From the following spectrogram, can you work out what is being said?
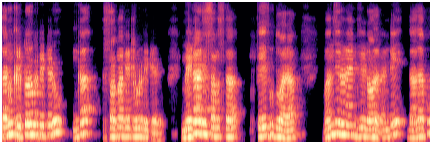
తను క్రిప్టోలో కూడా పెట్టాడు ఇంకా స్టాక్ మార్కెట్లో కూడా పెట్టాడు. మెటా అనే సంస్థ ఫేస్బుక్ ద్వారా one zero nine three dollar అంటే దాదాపు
